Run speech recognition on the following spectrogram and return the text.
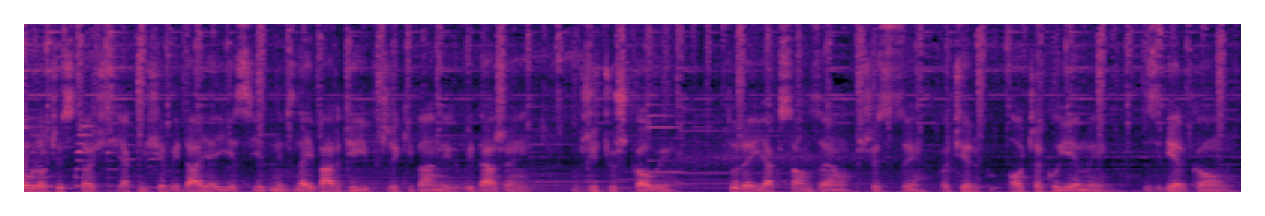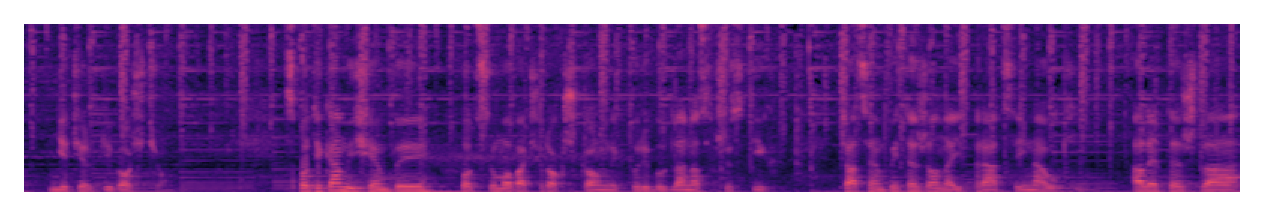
uroczystość, jak mi się wydaje, jest jednym z najbardziej wyczekiwanych wydarzeń w życiu szkoły, której, jak sądzę, wszyscy oczekujemy z wielką niecierpliwością. Spotykamy się, by podsumować rok szkolny, który był dla nas wszystkich czasem wytężonej pracy i nauki, ale też dla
